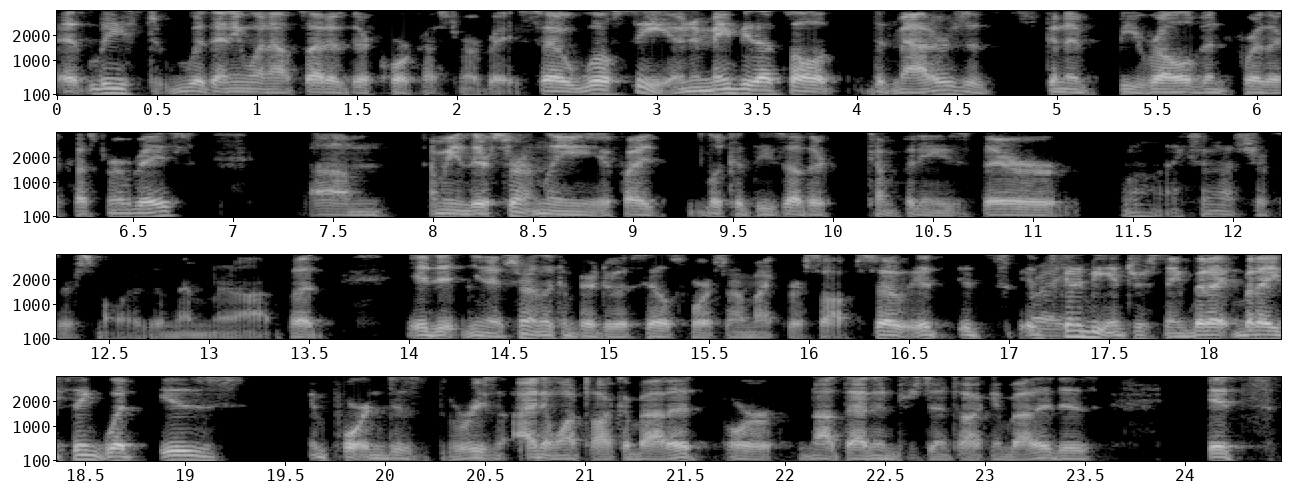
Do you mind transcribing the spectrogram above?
at least with anyone outside of their core customer base. So we'll see. And maybe that's all that matters. It's going to be relevant for their customer base. Um, I mean, they're certainly, if I look at these other companies, they're, well, actually, I'm not sure if they're smaller than them or not, but it, it you know, certainly compared to a Salesforce or a Microsoft. So it, it's, it's right. going to be interesting. But I, but I think what is important is the reason I don't want to talk about it or not that interested in talking about it is it's,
